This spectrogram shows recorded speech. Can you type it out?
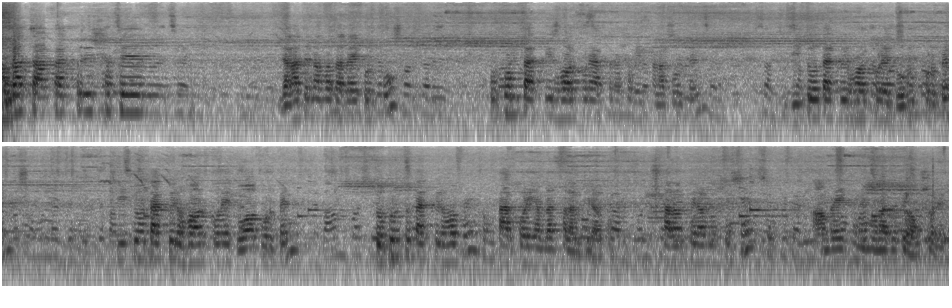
আমরা চার তাকবীরের সাথে জানাতে নামাজ আদায় করব। প্রথম তাকবীর হওয়ার পরে আপনারা সবাই খানা পড়বেন দ্বিতীয় তাকবীর হওয়ার পরে দরুদ পড়বেন। তৃতীয় তাকবীর হওয়ার পরে দোয়া পড়বেন। চতুর্থ তাকবীর হবে এবং তারপরে আমরা সালাম ফিরাবো। সালাম ফেরানোর শেষে আমরা এখানে মোনাজাতে অংশ নেব।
